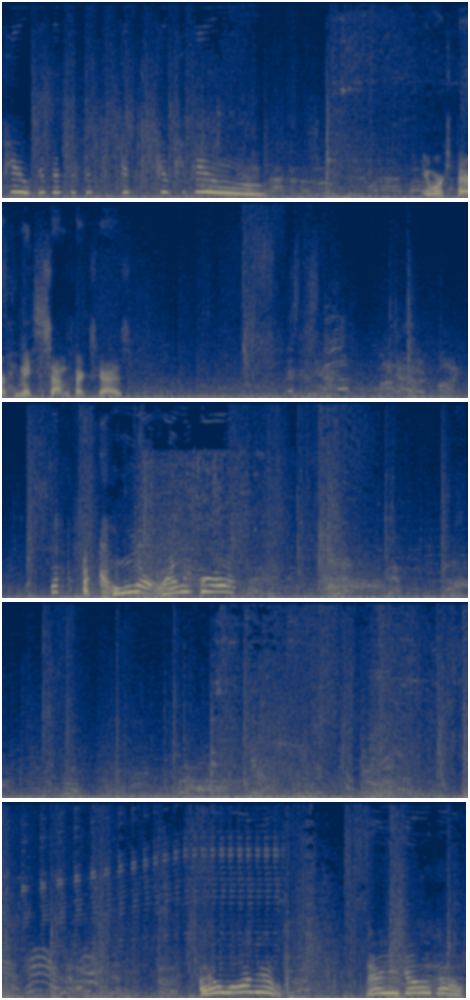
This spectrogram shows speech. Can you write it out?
Pew pew pew pew pew pew pew pew pew It works better if you make the sound effects, guys. What? A cooler? Really, bro? I don't want to! There you go, though!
